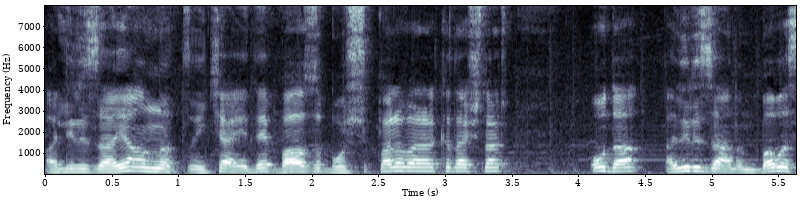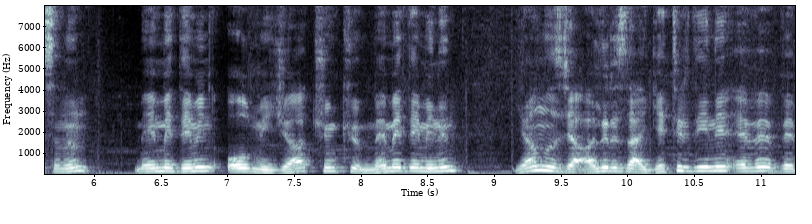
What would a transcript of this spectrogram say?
Ali Rıza'ya anlattığı hikayede bazı boşluklar var arkadaşlar. O da Ali Rıza'nın babasının Mehmet Emin olmayacağı. Çünkü Mehmet Emin'in yalnızca Ali Rıza'yı getirdiğini eve ve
